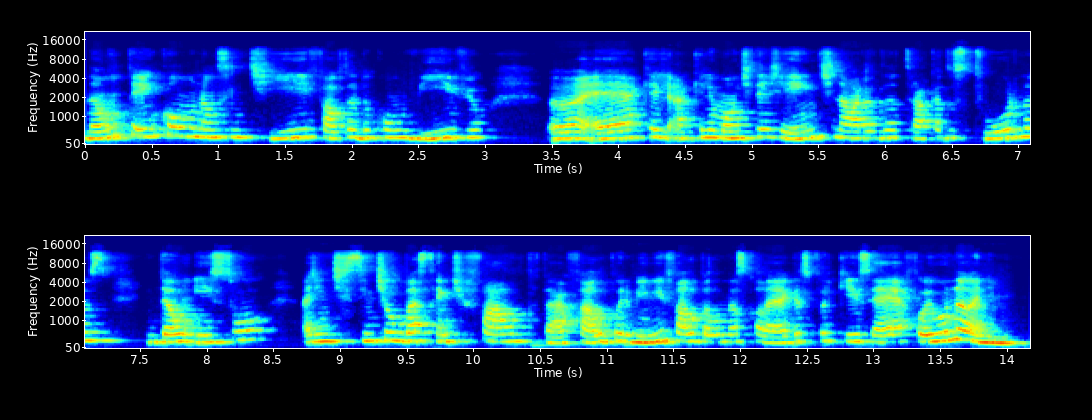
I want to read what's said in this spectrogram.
Não tem como não sentir falta do convívio, uh, é aquele, aquele monte de gente na hora da troca dos turnos. Então, isso a gente sentiu bastante falta, tá? Falo por mim e falo pelos meus colegas, porque isso é, foi unânime.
